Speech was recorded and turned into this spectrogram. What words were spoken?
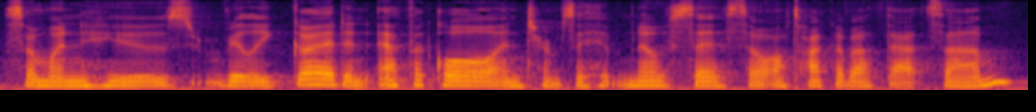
someone who's really good and ethical in terms of hypnosis. So, I'll talk about that some.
